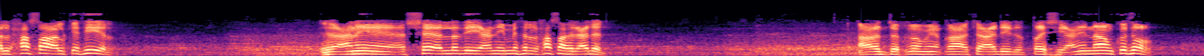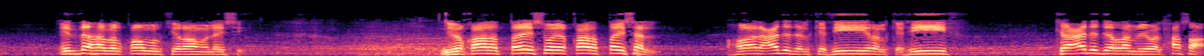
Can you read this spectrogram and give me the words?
الحصى الكثير. يعني الشيء الذي يعني مثل الحصى في العدد. أعد قومي كعديد الطيس. يعني نام كثر. إذ ذهب القوم الكرام ليسي. يقال الطيس ويقال الطيسل. هو العدد الكثير الكثيف كعدد الرمل والحصى.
